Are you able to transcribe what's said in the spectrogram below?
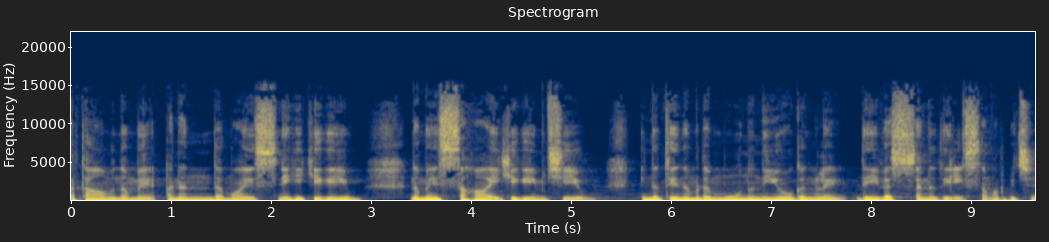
കർത്താവ് നമ്മെ അനന്തമായി സ്നേഹിക്കുകയും നമ്മെ സഹായിക്കുകയും ചെയ്യും. ഇന്നത്തെ നമ്മുടെ മൂന്ന് നിയോഗങ്ങളെ ദൈവസന്നദ്ധിയിൽ സമർപ്പിച്ച്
